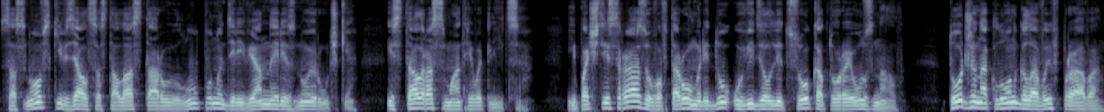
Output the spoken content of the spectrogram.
Сосновский взял со стола старую лупу на деревянной резной ручке и стал рассматривать лица. И почти сразу во втором ряду увидел лицо, которое узнал. Тот же наклон головы вправо,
